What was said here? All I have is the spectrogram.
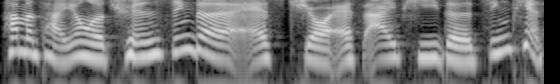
他们采用了全新的 S9 SiP 的晶片，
